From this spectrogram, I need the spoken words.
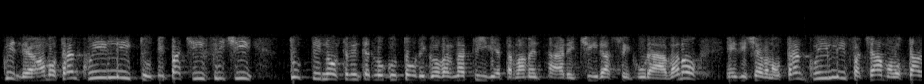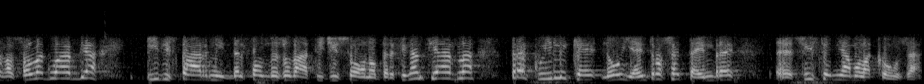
Quindi eravamo tranquilli, tutti pacifici, tutti i nostri interlocutori governativi e parlamentari ci rassicuravano e dicevano tranquilli, facciamo l'ottava salvaguardia, i risparmi del fondo esodati ci sono per finanziarla, tranquilli che noi entro settembre eh, sistemiamo la cosa.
